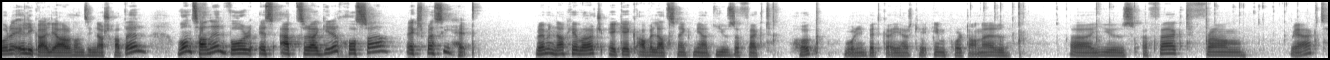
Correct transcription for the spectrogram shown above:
որը էլի կարելի առանձին աշխատել, ոնց անել, որ այս app ծրագիրը խոսա Express-ի հետ։ Ուրեմն նախ եւ առաջ եկեք ավելացնենք մի հատ use effect hook, որին պետք է իհարկե import անել use effect from React.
